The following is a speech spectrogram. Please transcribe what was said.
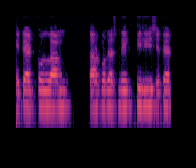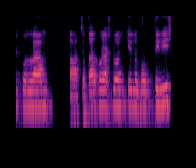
এটা অ্যাড করলাম। তারপরে আসলো একত্রিশ, এটা অ্যাড করলাম। আচ্ছা তারপরে আসলো আর কি হলো বত্রিশ,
